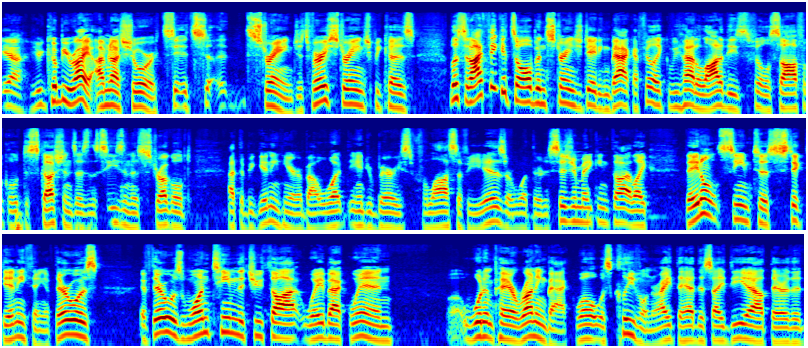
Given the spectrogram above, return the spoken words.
Yeah, you could be right. I'm not sure. It's it's uh, strange. It's very strange because listen, I think it's all been strange dating back. I feel like we've had a lot of these philosophical discussions as the season has struggled at the beginning here about what Andrew Berry's philosophy is or what their decision making thought. Like they don't seem to stick to anything. If there was if there was one team that you thought way back when Uh, wouldn't pay a running back. Well, it was Cleveland, right? They had this idea out there that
